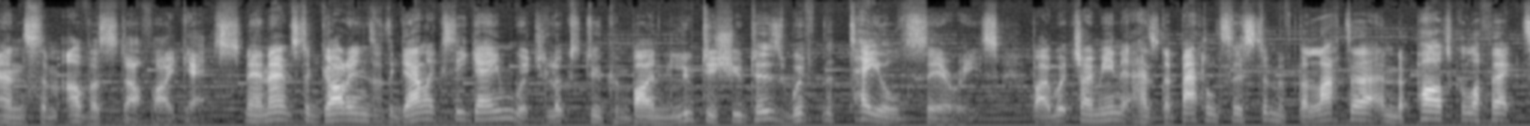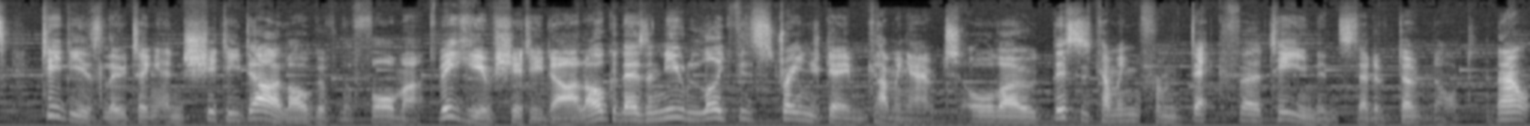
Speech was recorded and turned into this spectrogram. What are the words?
and some other stuff I guess. They announced a Guardians of the Galaxy game which looks to combine looter shooters with the Tales series, by which I mean it has the battle system of the latter and the particle effects, tedious looting and shitty dialogue of the former. Speaking of shitty dialogue, there's a new Life is Strange game coming out, although this is coming from Deck 13 instead of Don't Nod. Now,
